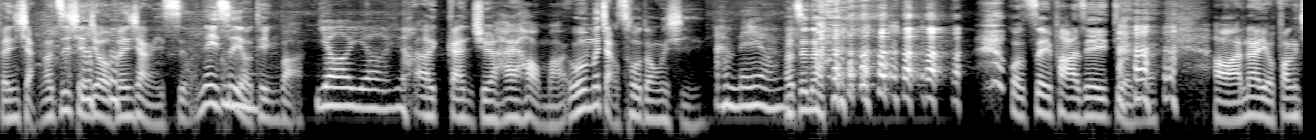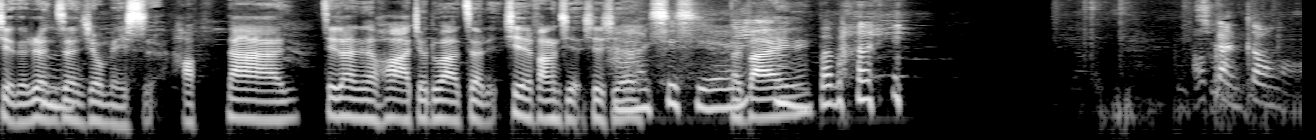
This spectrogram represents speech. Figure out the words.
分享。那之前就有分享一次，那次有听吧？有有有。呃，感觉还好吗？我有没有讲错东西？啊，没有。啊，真的，我最怕这一点了。好啊，那有芳姐的认证就没事。好，那这段的话就录到这里，谢谢芳姐，谢谢。好，谢谢。拜拜，拜拜。好感动哦。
